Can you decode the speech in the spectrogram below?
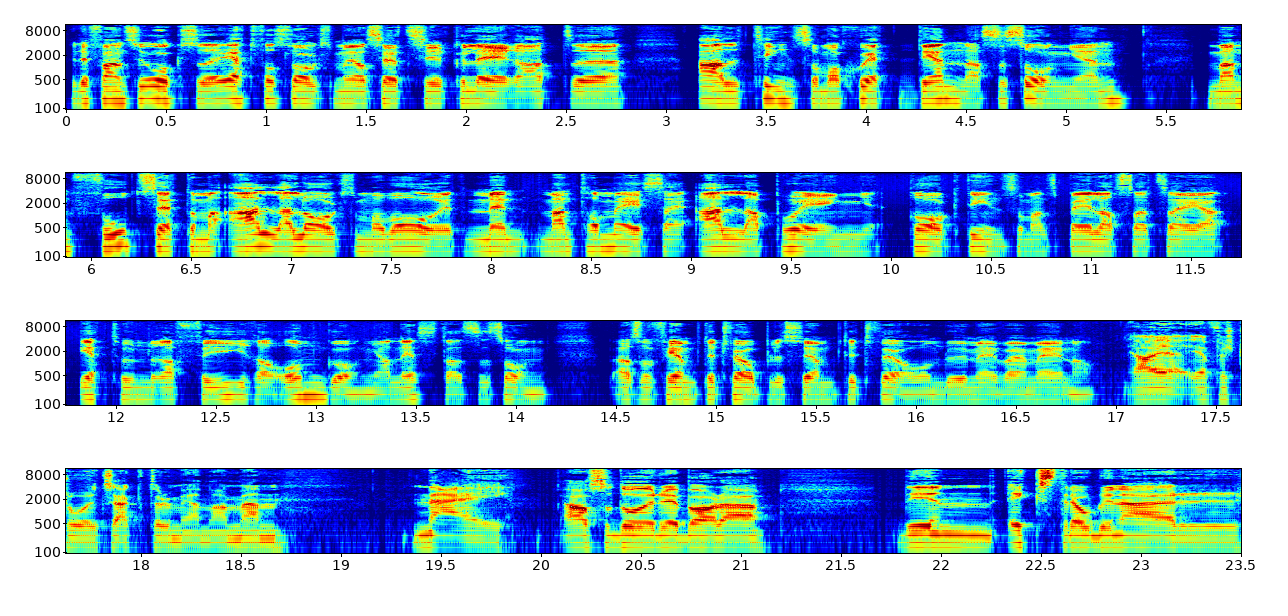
Det fanns ju också ett förslag som jag har sett cirkulera att eh, allting som har skett denna säsongen man fortsätter med alla lag som har varit men man tar med sig alla poäng rakt in så man spelar så att säga 104 omgångar nästa säsong. Alltså 52 plus 52 om du är med vad jag menar. Ja, jag, jag förstår exakt vad du menar, men nej, alltså då är det bara... Det är en extraordinär...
